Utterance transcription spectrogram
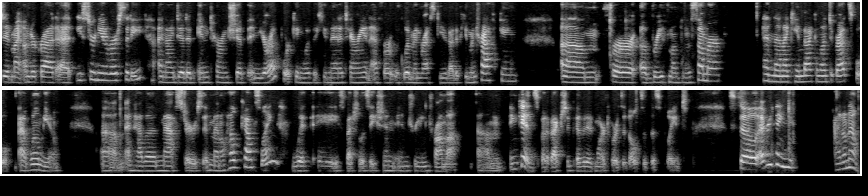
did my undergrad at Eastern University and I did an internship in Europe working with a humanitarian effort with women rescued out of human trafficking um, for a brief month in the summer. And then I came back and went to grad school at WilMU um, and have a master's in mental health counseling with a specialization in treating trauma. um, in kids, but I've actually pivoted more towards adults at this point. So everything, I don't know,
